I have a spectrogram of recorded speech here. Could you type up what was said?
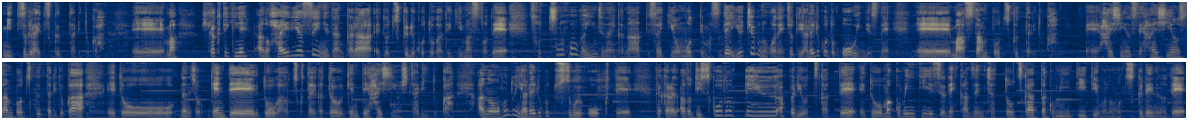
3つぐらい作ったりとか、えー、まあ、比較的ね、あの、入りやすい値段から、えっと、作ることができますので、そっちの方がいいんじゃないかなって最近思ってます。で、YouTube の方ね、ちょっとやれること多いんですね。えー、まあ、スタンプを作ったりとか、えー配信用ですね、配信用のスタンプを作ったりとか、えっ、と、なんでしょう、限定動画を作ったりとか、限定配信をしたりとか、あの、本当にやれることすごい多くて、だから、あと Discord っていうアプリを使って、えっ、と、まあ、コミュニティですよね。完全にチャットを使ったコミュニティっていうものも作れるので、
